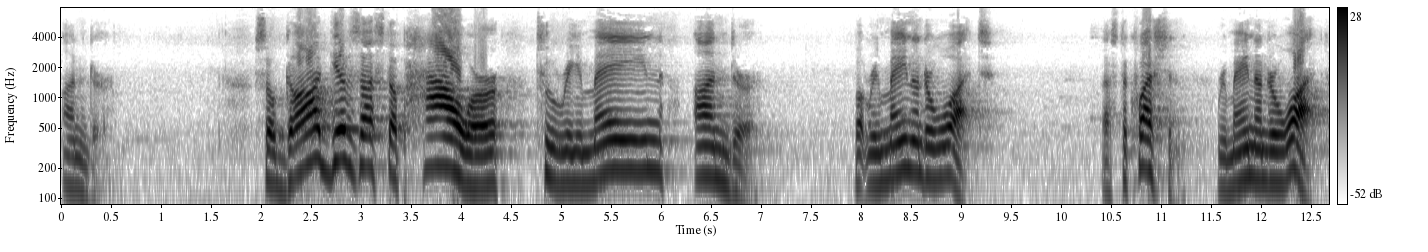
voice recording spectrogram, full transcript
under. So God gives us the power to remain under. But remain under what? That's the question. Remain under what?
